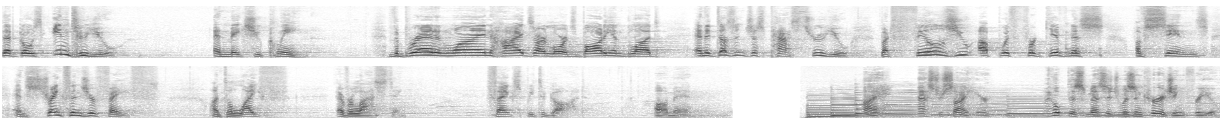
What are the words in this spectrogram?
that goes into you and makes you clean. The bread and wine hides our Lord's body and blood, and it doesn't just pass through you, but fills you up with forgiveness of sins and strengthens your faith unto life everlasting. Thanks be to God. Amen. Hi, Pastor Cy here. I hope this message was encouraging for you.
